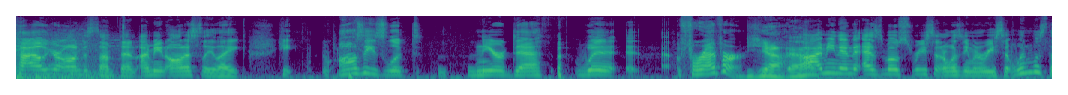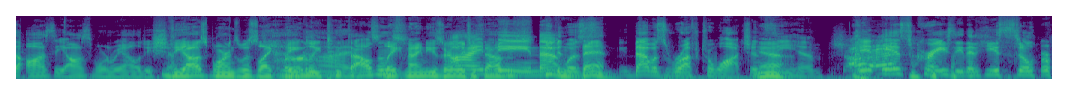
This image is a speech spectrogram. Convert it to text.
Kyle, you're onto something. I mean, honestly, like he, Ozzy's looked near death when forever. Yeah. Yeah. I mean, and as most recent, it wasn't even recent. When was the Ozzy Osbourne reality show? The Osbournes was like late Early 2000s. late 90s, early 2000s. I mean, that Even was then. that was rough to watch and Yeah. see him. It is crazy that he is still. around.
